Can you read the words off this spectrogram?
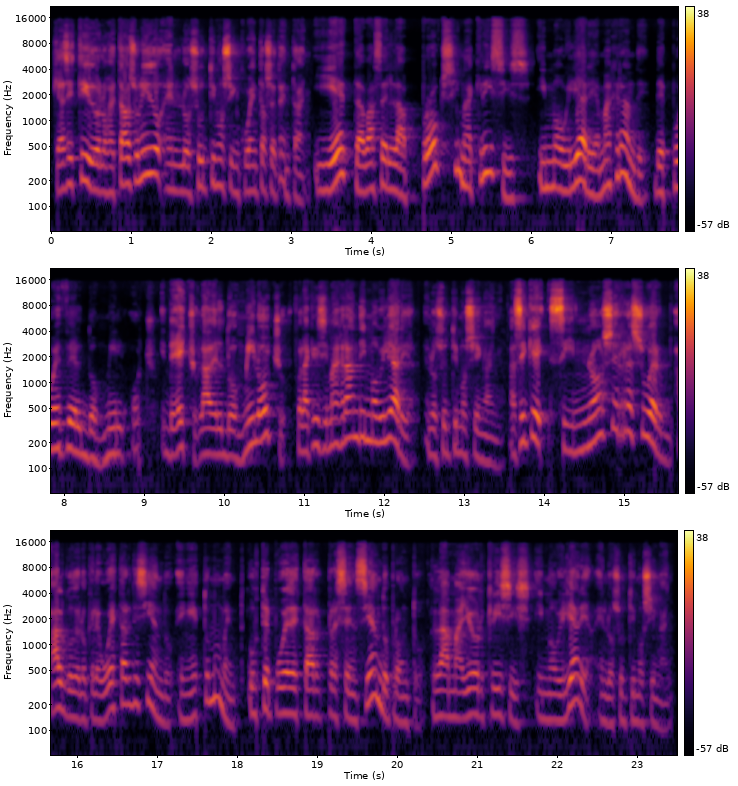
que ha existido en los Estados Unidos en los últimos 50 o 70 años. Y esta va a ser la próxima crisis inmobiliaria más grande después del 2008. De hecho, la del 2008 fue la crisis más grande inmobiliaria en los últimos 100 años. Así que si no se resuelve algo de lo que le voy a estar diciendo en estos momentos, usted puede estar presenciando pronto la mayor crisis inmobiliaria en los últimos 100 años.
